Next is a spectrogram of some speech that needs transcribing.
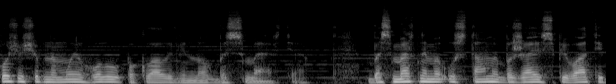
Хочу, щоб на мою голову поклали вінок безсмертя. Безсмертними устами бажаю співати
